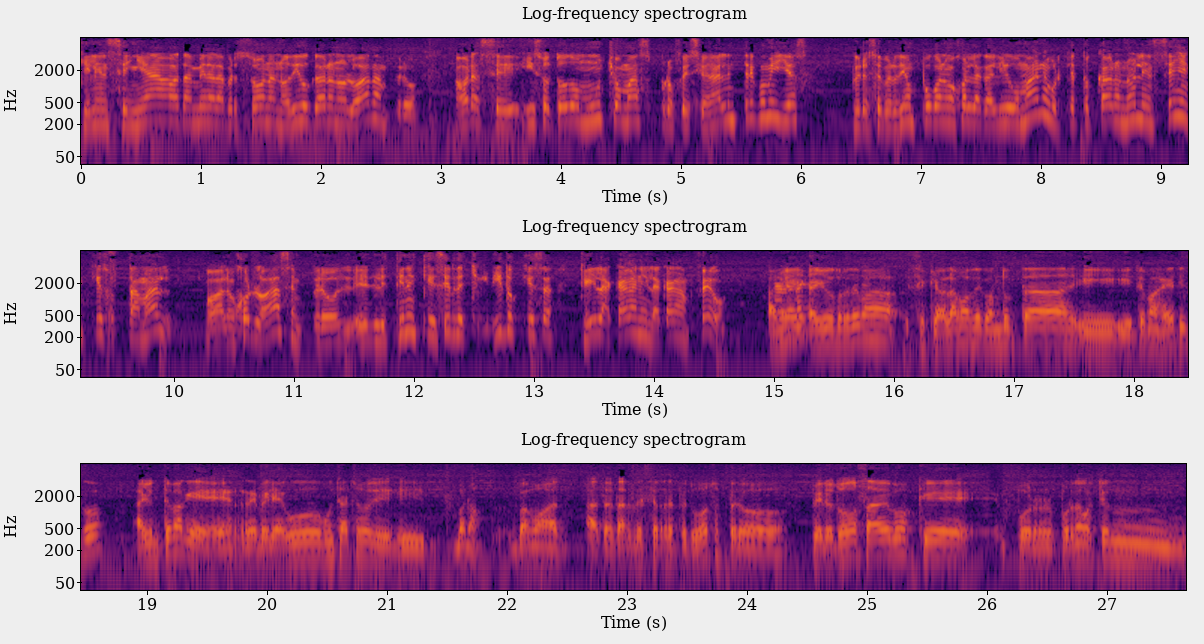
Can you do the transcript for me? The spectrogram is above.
que le enseñaba también a la persona. No digo que ahora no lo hagan, pero ahora se hizo todo mucho más profesional, entre comillas, pero se perdió un poco a lo mejor la calidad humana porque a estos cabros no le enseñan que eso está mal. O a lo mejor lo hacen, pero le- les tienen que decir de chiquititos que, esa, que ahí la cagan y la cagan feo. A mí hay, hay otro tema, si es que hablamos de conductas y, y temas éticos, hay un tema que es re peliagudo, muchachos, y, y, bueno, vamos a, a tratar de ser respetuosos, pero pero todos sabemos que por, por una cuestión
